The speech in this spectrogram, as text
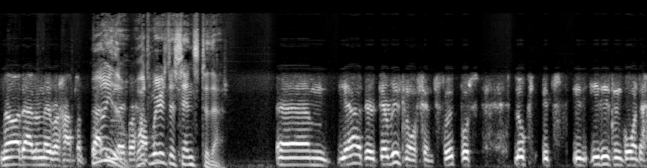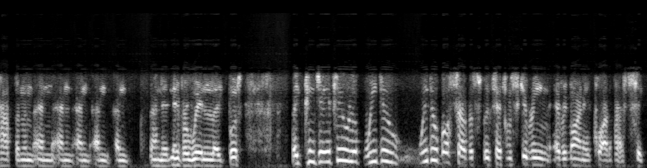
No, that'll never happen. That'll why though? What? Where's the sense to that? Um, yeah, there there is no sense to it. But look, it's it, it isn't going to happen, and and, and, and, and, and and it never will. Like, but like PJ, if you look, we do we do bus service, we'll say from Skibbereen every morning at quarter past six.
